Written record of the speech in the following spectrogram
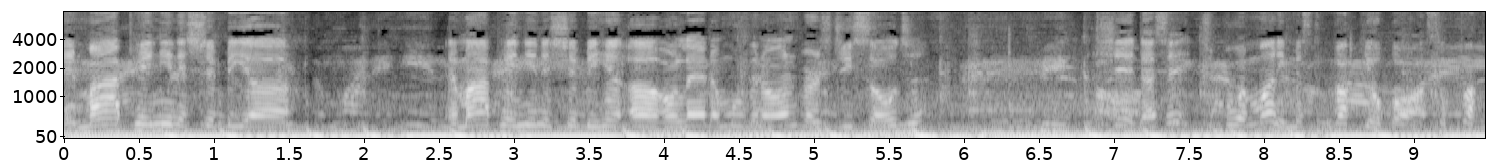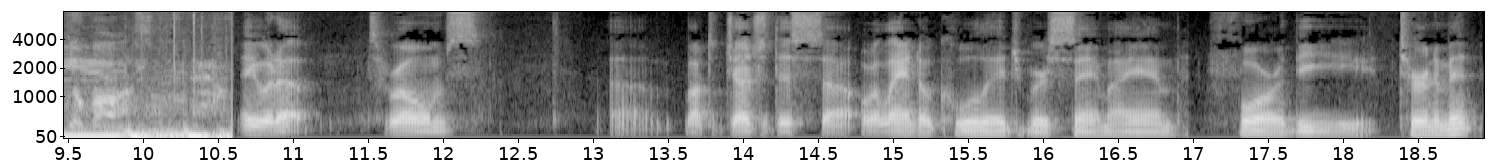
In my opinion, it should be uh, in my opinion, it should be uh, Orlando moving on versus G Soldier. Shit, that's it. It's your boy Money, Mr. Fuck Your Boss. So fuck your boss. Hey, what up? It's Rome's. Um, about to judge this uh, Orlando Coolridge versus Sam I Am for the tournament.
